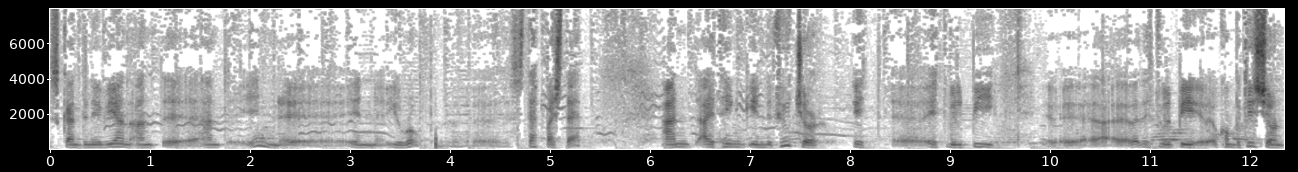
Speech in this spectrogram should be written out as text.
Scandinavian and, uh, and in, uh, in Europe, uh, step by step. And I think in the future it uh, it will be uh, it will be a competition,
